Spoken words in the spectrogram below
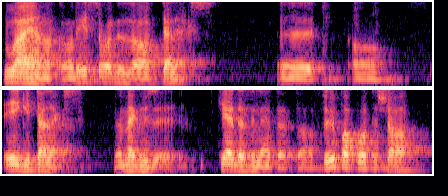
ruhájának a része volt, ez a telex. A égi telex. Megüz... Kérdezni lehetett a főpapot, és a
